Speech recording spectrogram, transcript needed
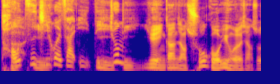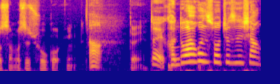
投资机会在异地，就异地，因为你刚刚讲出国运，我就想说什么是出国运？啊对，对很多啊，或者说就是像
